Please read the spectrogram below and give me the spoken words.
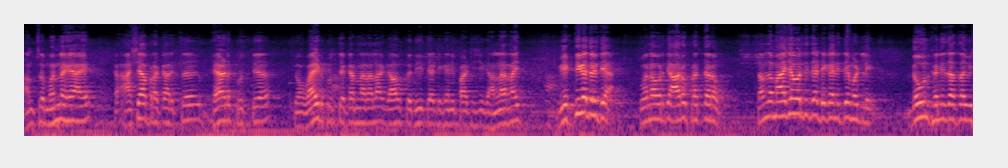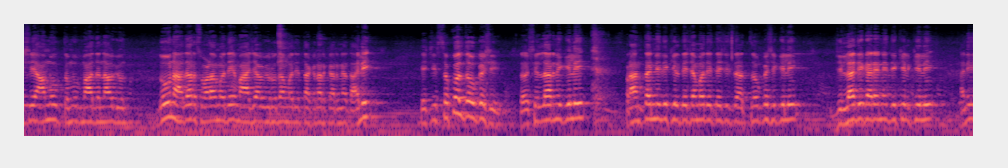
आमचं म्हणणं हे आहे का अशा प्रकारचं भ्याड कृत्य किंवा वाईट कृत्य करणाऱ्याला गाव कधी त्या ठिकाणी पाठीशी घालणार नाहीत. व्यक्तिगतरित्या कोणावरती आरोप प्रत्यारोप. समजा माझ्यावरती त्या ठिकाणी ते म्हटले गौण खनिजाचा विषय अमुक तमुक माझं नाव घेऊन दोन हजार सोळामध्ये माझ्या विरोधामध्ये तक्रार करण्यात आली. त्याची सखोल चौकशी तहसीलदारने केली प्रांतांनी देखील त्याच्यामध्ये त्याची च- चौकशी केली जिल्हाधिकाऱ्यांनी देखील केली आणि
